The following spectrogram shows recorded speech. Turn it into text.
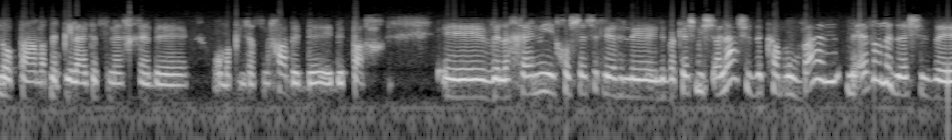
לא פעם את מפילה את עצמך, ב, או מפילה את עצמך בפח. אה, ולכן היא חוששת לבקש משאלה, שזה כמובן, מעבר לזה שזה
